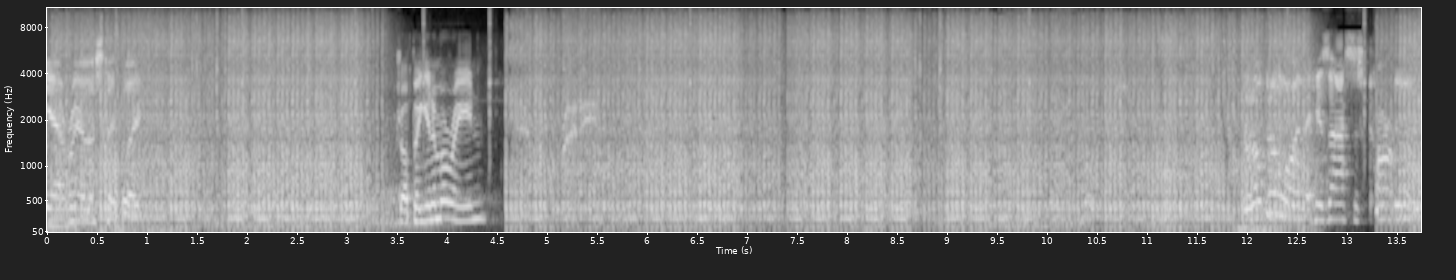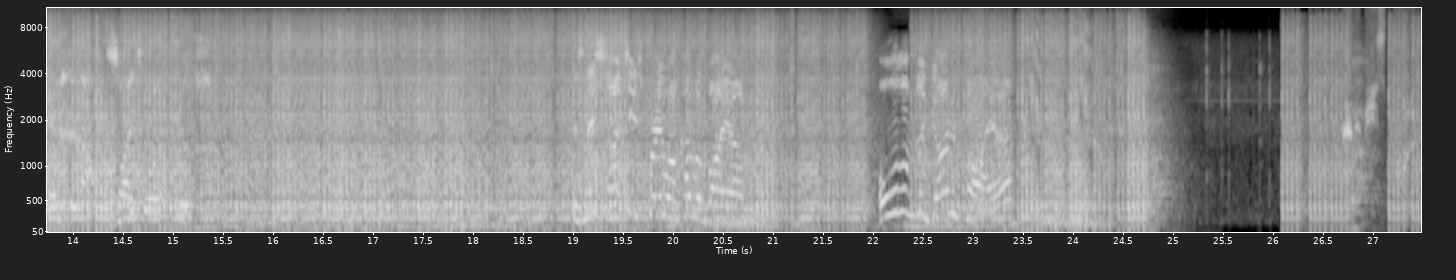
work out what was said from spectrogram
Yeah, realistically. Dropping in a marine. Ready. I'm not gonna lie that his ass is currently roasted outside workforce. Because this site is pretty well covered by um all of the gunfire. Enemy spotted.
